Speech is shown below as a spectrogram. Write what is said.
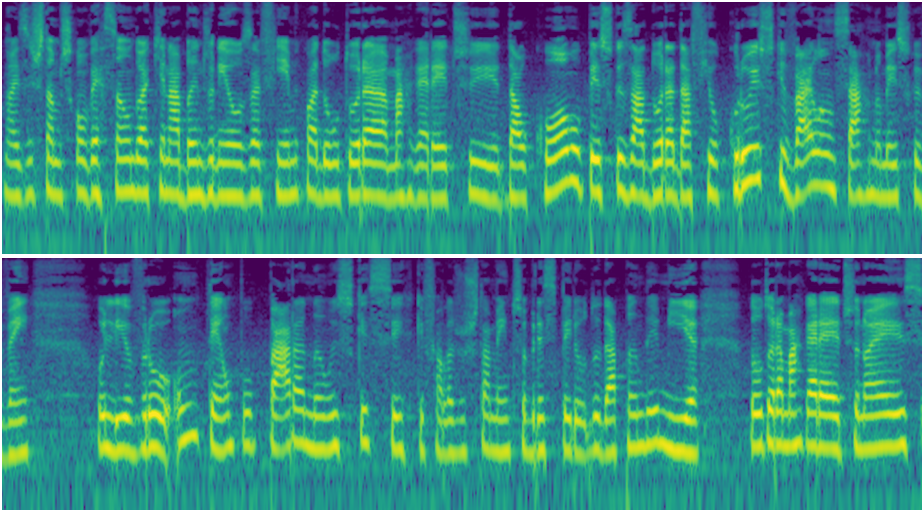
Nós estamos conversando aqui na Band News FM com a doutora Margarete Dalcomo, pesquisadora da Fiocruz, que vai lançar no mês que vem o livro Um Tempo para Não Esquecer, que fala justamente sobre esse período da pandemia. Doutora Margarete, nós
